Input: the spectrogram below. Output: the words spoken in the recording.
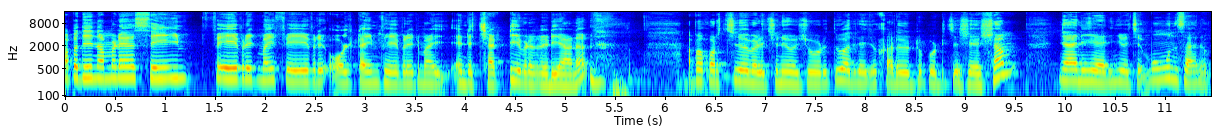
അപ്പോൾ ഇത് നമ്മുടെ same favourite my favourite all time favourite my എന്റെ ചട്ടി ഇവിടെ റെഡിയാണ് അപ്പോൾ കുറച്ച് വെളിച്ചെണ്ണ ഒഴിച്ചു കൊടുത്തു. അതിലേക്ക് കടുകിട്ട് പൊട്ടിച്ച ശേഷം ഞാൻ ഈ അരിഞ്ഞ് വെച്ച മൂന്ന് സാധനം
